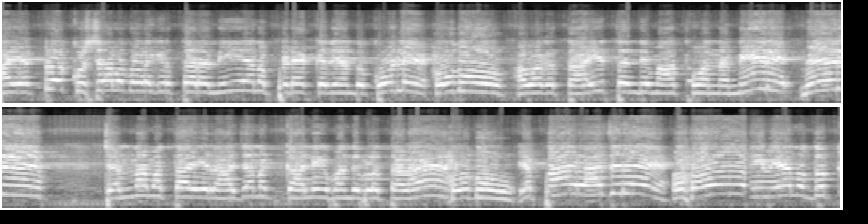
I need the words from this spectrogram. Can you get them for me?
ಆ ಎಷ್ಟೋ ಕುಶಾಲದೊಳಗಿರ್ತಾರ ನೀ ಏನು ಪಡೆಯಕ್ಕದೆ ಅಂದ ಕೂಡ್ಲೆ ಹೌದು. ಅವಾಗ ತಾಯಿ ತಂದೆ ಮಾತವನ್ನ ಮೀರಿ ಮೇರಿ. ಚೆನ್ನಮ್ಮ ತಾಯಿ ರಾಜನ ಕಾಲಿಗೆ ಬಂದು ಬೀಳ್ತಾಳ. ಹೌದು. ಯಪ್ಪ ರಾಜರೇ ನೀವೇನು ದುಃಖ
